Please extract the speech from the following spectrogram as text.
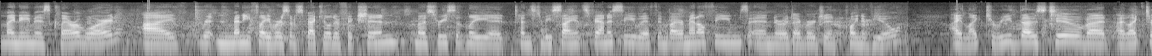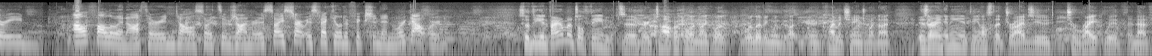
My name is Clara Ward. I've written many flavors of speculative fiction. Most recently, it tends to be science fantasy with environmental themes and neurodivergent point of view. I like to read those too, but I like to read. I'll follow an author into all sorts of genres. So I start with speculative fiction and work outward. So the environmental theme is uh, very topical and like what we're living with uh, climate change and whatnot. Is there anything else that drives you to write with in that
